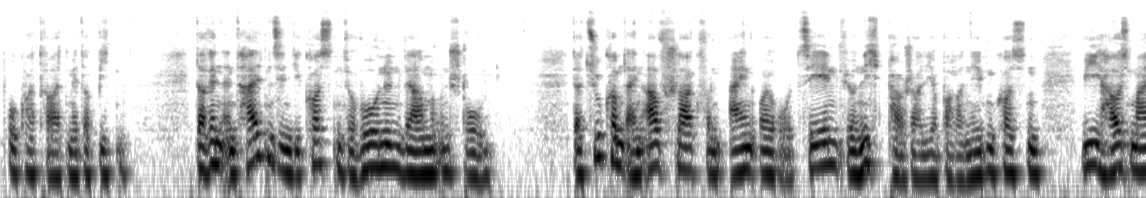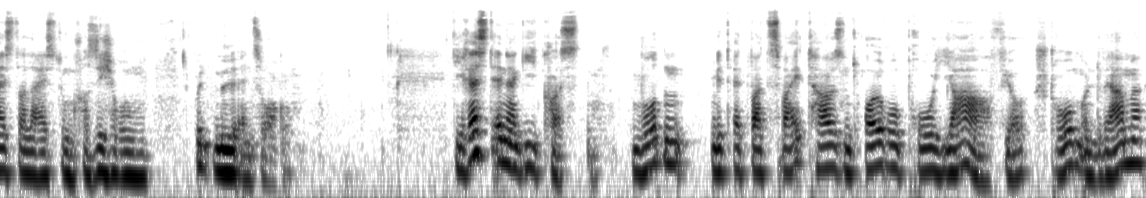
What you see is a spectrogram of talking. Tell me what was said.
pro Quadratmeter bieten. Darin enthalten sind die Kosten für Wohnen, Wärme und Strom. Dazu kommt ein Aufschlag von 1,10 Euro für nicht pauschalierbare Nebenkosten wie Hausmeisterleistung, Versicherung und Müllentsorgung. Die Restenergiekosten wurden mit etwa 2000 Euro pro Jahr für Strom und Wärme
